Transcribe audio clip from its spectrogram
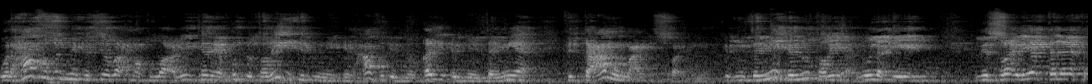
والحافظ ابن كثير رحمة الله عليه كان يقول بطريقة ابن الحافظ ابن القيم ابن تيمية في التعامل مع الإسرائيليات ابن تيمية كان له طريقة يقول لك إيه؟ الإسرائيليات ثلاثة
